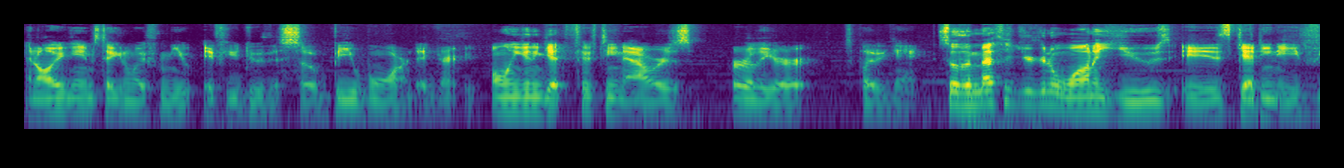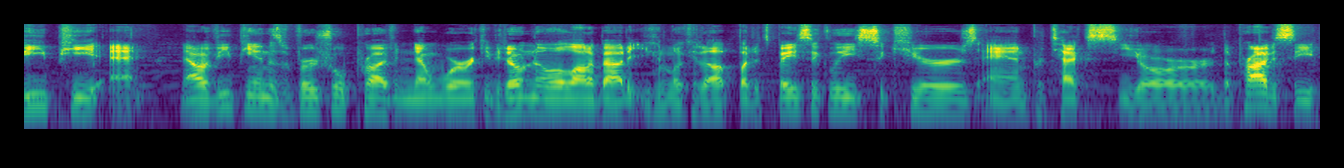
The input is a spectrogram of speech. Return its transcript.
and all your games taken away from you if you do this. So be warned, and you're only going to get 15 hours earlier to play the game. So the method you're going to want to use is getting a VPN. Now, a VPN is a virtual private network. If you don't know a lot about it, you can look it up, but it's basically secures and protects your the privacy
